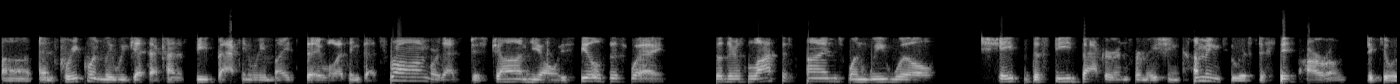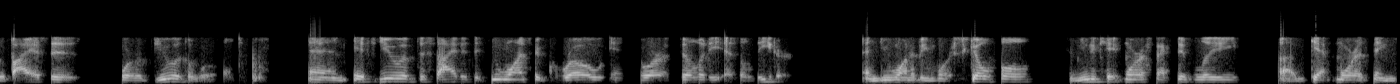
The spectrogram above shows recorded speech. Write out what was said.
Uh, and frequently we get that kind of feedback, and we might say, well, I think that's wrong, or that's just John. He always feels this way. So there's lots of times when we will shape the feedback or information coming to us to fit our own particular biases or view of the world. And if you have decided that you want to grow in your ability as a leader and you want to be more skillful, communicate more effectively, uh, get more things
